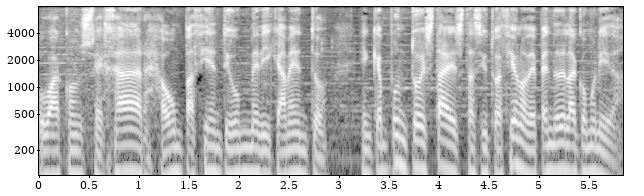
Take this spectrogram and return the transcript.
o aconsejar a un paciente un medicamento. ¿En qué punto está esta situación o depende de la comunidad?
